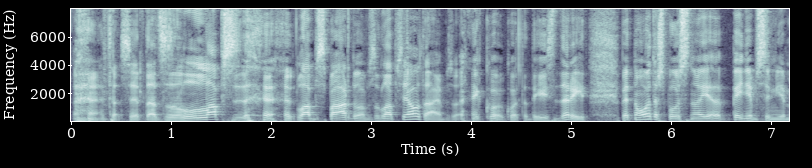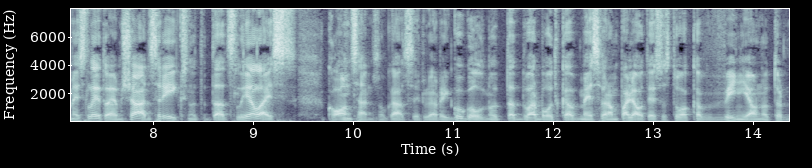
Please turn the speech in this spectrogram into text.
Tas ir tāds labs, labs pārdoms un labs jautājums, ko, ko tad īsti darīt. Bet no otras puses, nu, ja, pieņemsim, ja mēs lietojam šādas rīks, nu, tad tāds lielais koncerns, nu, kāds ir arī Google, nu, tad varbūt mēs varam paļauties uz to, ka viņi jau nu, tur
